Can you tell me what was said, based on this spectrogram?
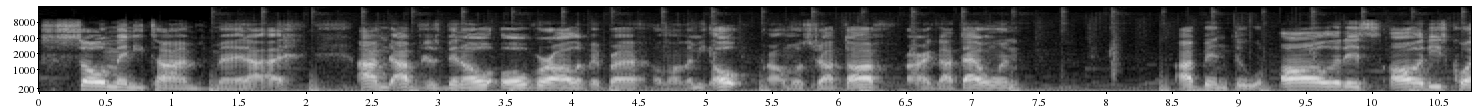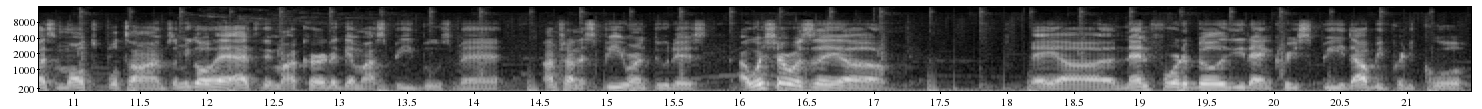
So many times, man. I, I'm, I've just been all, over all of it, bro. Hold on, let me. Oh, I almost dropped off. All right, got that one. I've been through all of this, all of these quests multiple times. Let me go ahead activate my card to get my speed boost, man. I'm trying to speed run through this. I wish there was a um, a uh, Nenfort ability that increase speed. That would be pretty cool.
